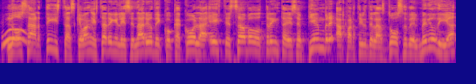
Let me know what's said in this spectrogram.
Los artistas que van a estar en el escenario de Coca-Cola este sábado 30 de septiembre a partir de las 12 del mediodía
